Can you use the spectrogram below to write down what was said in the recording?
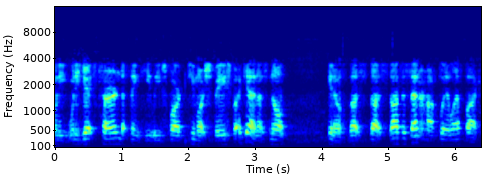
when he when he gets turned, I think he leaves far too much space. But again, that's not, you know, that's that's that's a centre half playing left back.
